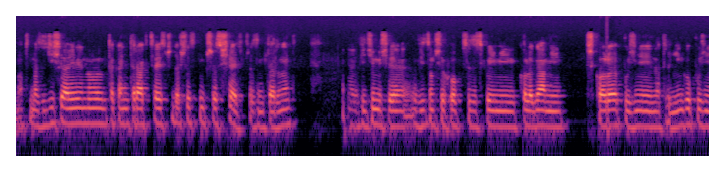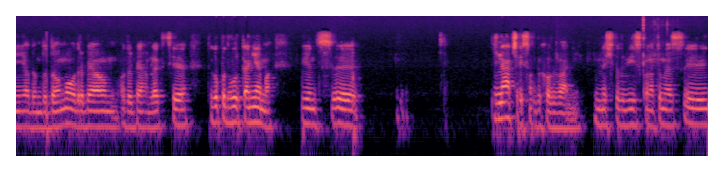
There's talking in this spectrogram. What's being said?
Natomiast dzisiaj no, taka interakcja jest przede wszystkim przez sieć, przez internet. Widzimy się, widzą się chłopcy ze swoimi kolegami w szkole, później na treningu, później jadą do domu, odrabiają, odrabiają lekcje. Tego podwórka nie ma, więc y, inaczej są wychowywani, inne środowisko. Natomiast y,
